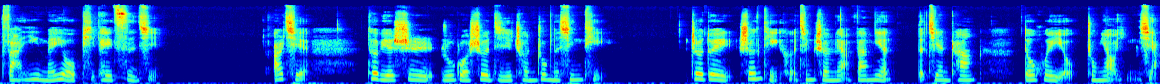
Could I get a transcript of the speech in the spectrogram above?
反应没有匹配刺激，而且特别是如果涉及沉重的星体，这对身体和精神两方面的健康都会有重要影响。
